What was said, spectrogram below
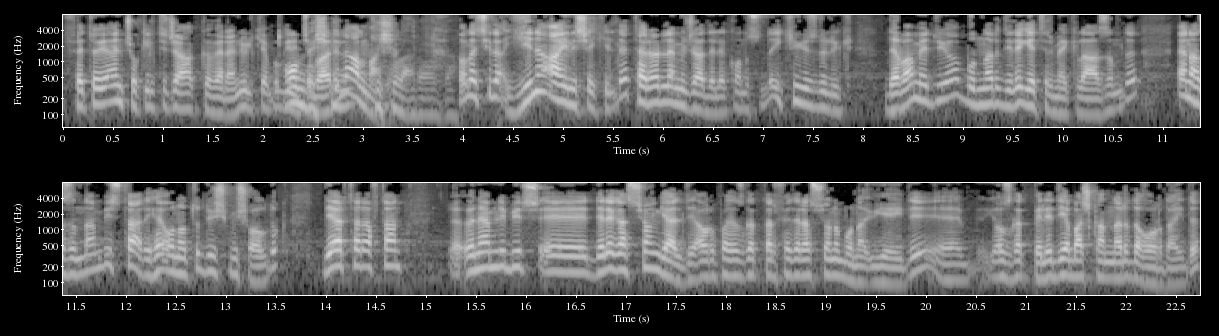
FETÖ'ye en çok iltica hakkı veren ülke bugün 15 bin itibariyle Almanya. kişi var orada. Dolayısıyla yine aynı şekilde terörle mücadele konusunda iki yüzlülük devam ediyor. Bunları dile getirmek lazımdı. En azından biz tarihe o notu düşmüş olduk. Diğer taraftan e, önemli bir e, delegasyon geldi. Avrupa Yozgatlar Federasyonu buna üyeydi. E, Yozgat Belediye Başkanları da oradaydı.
